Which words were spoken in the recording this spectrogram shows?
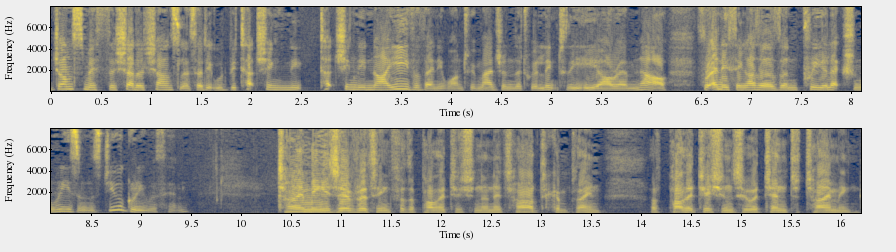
John Smith, the Shadow Chancellor, said it would be touchingly, touchingly naive of anyone to imagine that we're linked to the ERM now for anything other than pre-election reasons. Do you agree with him? Timing is everything for the politician, and it's hard to complain of politicians who attend to timing.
